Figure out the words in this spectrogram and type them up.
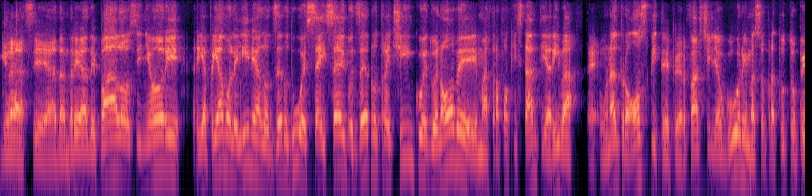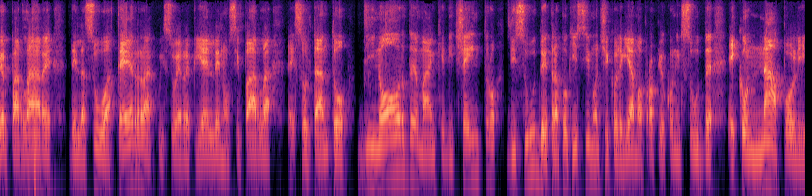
Grazie ad Andrea De Palo, signori. Riapriamo le linee allo 0266203529, ma tra pochi istanti arriva eh, un altro ospite per farci gli auguri, ma soprattutto per parlare della sua terra. Qui su RPL non si parla eh, soltanto di nord, ma anche di centro, di sud e tra pochissimo ci colleghiamo proprio con il sud e con Napoli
